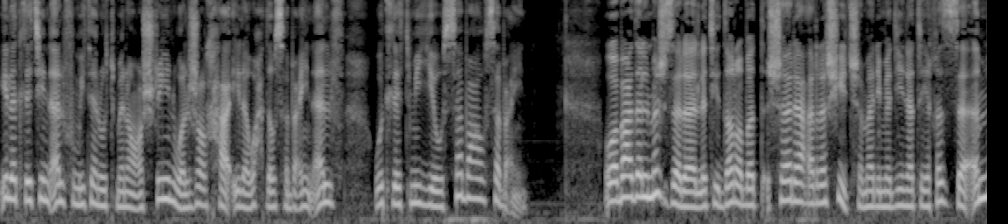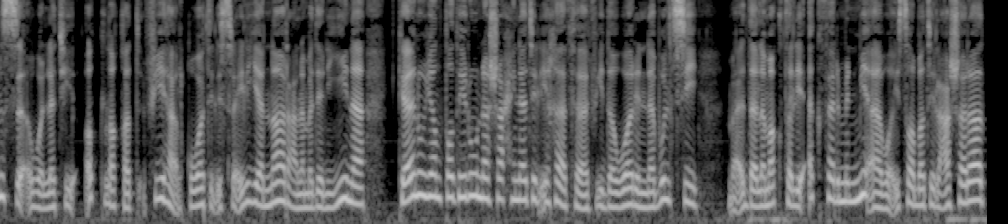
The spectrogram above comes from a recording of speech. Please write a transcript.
إلى 30228 والجرحى إلى 71377 وبعد المجزرة التي ضربت شارع الرشيد شمال مدينة غزة أمس والتي أطلقت فيها القوات الإسرائيلية النار على مدنيين كانوا ينتظرون شاحنات الإغاثة في دوار النابلسي ما أدى لمقتل أكثر من مئة وإصابة العشرات.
